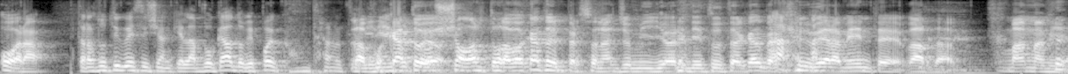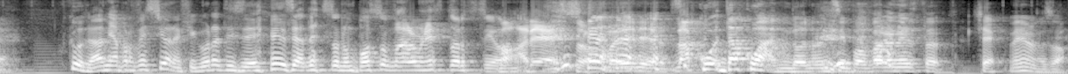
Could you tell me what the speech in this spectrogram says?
Ora, tra tutti questi c'è anche l'avvocato che poi contra l'avvocato, è, sciolto. L'avvocato è il personaggio migliore di tutto il caso perché veramente, guarda, mamma mia. Scusa, la mia professione, figurati se, se adesso non posso fare un'estorsione. No, adesso, voglio dire, da, da, quando non si può fare un'estorsione? Cioè, io non lo so.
